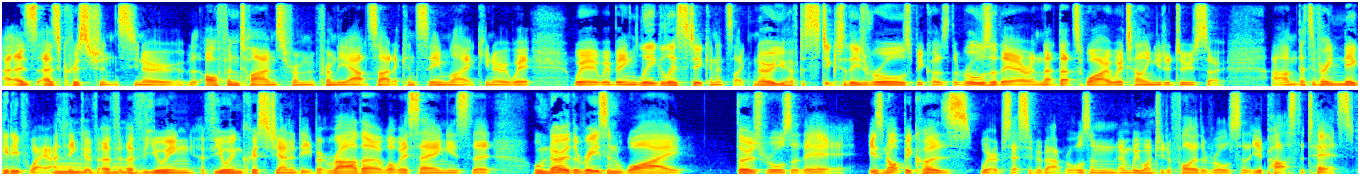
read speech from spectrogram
as as Christians, you know, oftentimes from from the outside, it can seem like you know we're we're we're being legalistic, and it's like no, you have to stick to these rules because the rules are there, and that that's why we're telling you to do so. Um, that's a very negative way, I mm, think, of, of, mm. of viewing of viewing Christianity. But rather, what we're saying is that, well, no, the reason why those rules are there is not because we're obsessive about rules and, and we want you to follow the rules so that you pass the test,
